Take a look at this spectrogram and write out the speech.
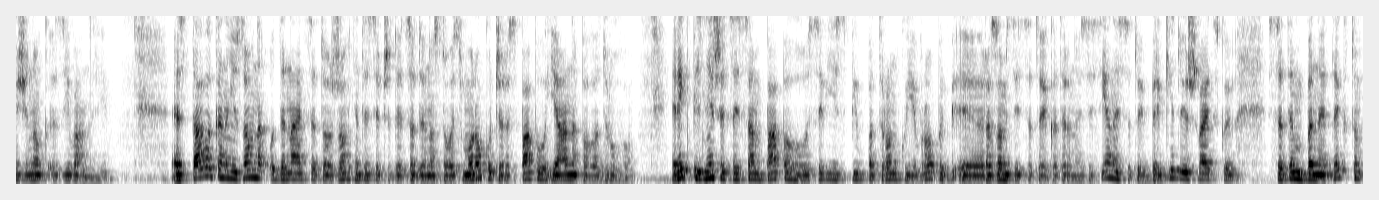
жінок з Євангелії. Е, Стала канонізована 11 жовтня 1998 року через папу Іоанна Павла II. Рік пізніше цей сам папа оголосив її співпатронку Європи е, разом зі святою Катериною зі Сієни, святою Бригідою Шведською, святим Бенедиктом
